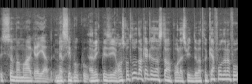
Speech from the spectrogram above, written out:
ce moment agréable. Merci, beaucoup. Avec plaisir. On se retrouve dans quelques instants pour la suite de votre Carrefour de l'info.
